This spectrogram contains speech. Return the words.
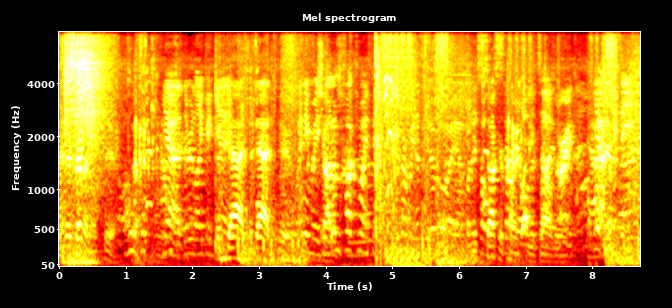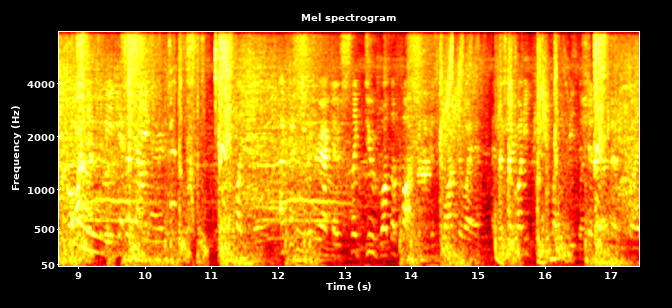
they're criminals too. Oh, Yeah, they're like a gang. The dad, the dad too. Anyway, got him fucked my face. He probably doesn't know who I am, but I sucker the story all the time. Alright. Yeah, it was eight. He walked up to me, he said, "Hey." like, I couldn't even react. I was just like, dude, what the fuck? And he just walked away. And then my buddy Pete like beat the shit out of him. But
